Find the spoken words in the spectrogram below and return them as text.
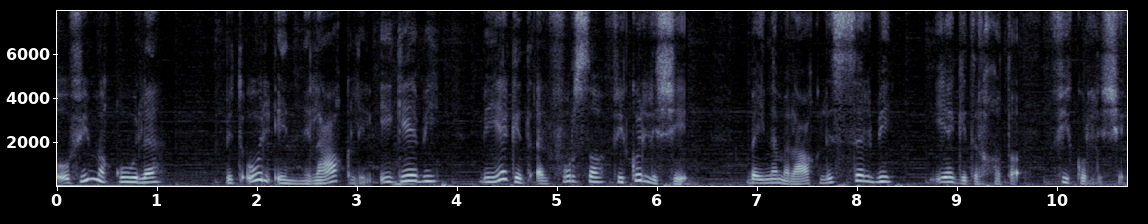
وفي مقولة بتقول إن العقل الإيجابي بيجد الفرصة في كل شيء بينما العقل السلبي يجد الخطأ في كل شيء.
